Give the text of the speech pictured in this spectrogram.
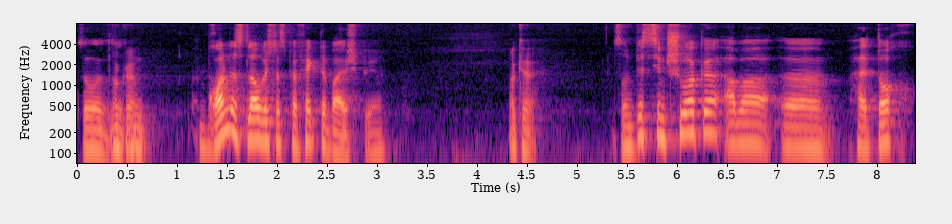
so, Okay. Bronn ist, glaube ich, das perfekte Beispiel. Okay. So ein bisschen Schurke, aber äh, halt doch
